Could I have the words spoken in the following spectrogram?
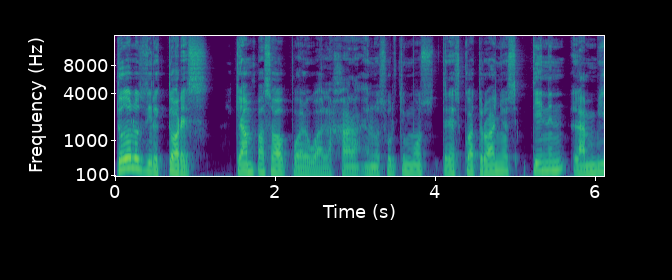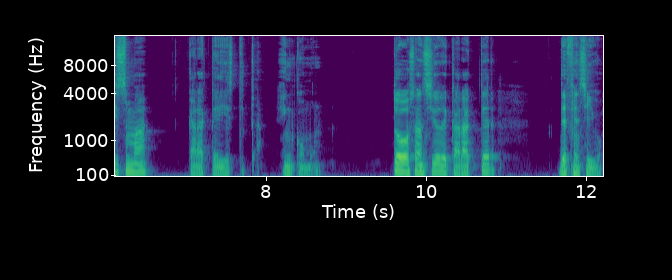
Todos los directores que han pasado por el Guadalajara en los últimos 3-4 años tienen la misma característica en común todos han sido de carácter defensivo.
